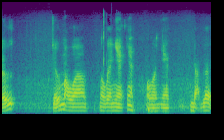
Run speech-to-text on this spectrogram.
chữ chữ màu ờ, màu vàng nhạt nha, màu vàng nhạt, đậm lên.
